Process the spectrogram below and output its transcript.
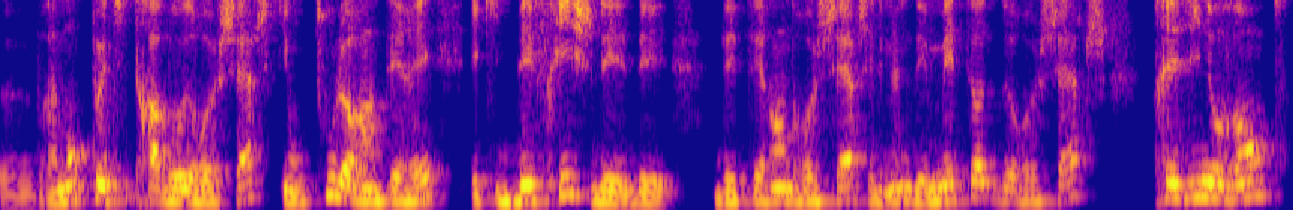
euh, vraiment petits travaux de recherche qui ont tout leur intérêt et qui défrichent des terrains de recherche et même des méthodes de recherche très innovante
